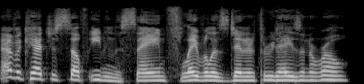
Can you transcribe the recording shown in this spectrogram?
Ever catch yourself eating the same flavorless dinner three days in a row?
